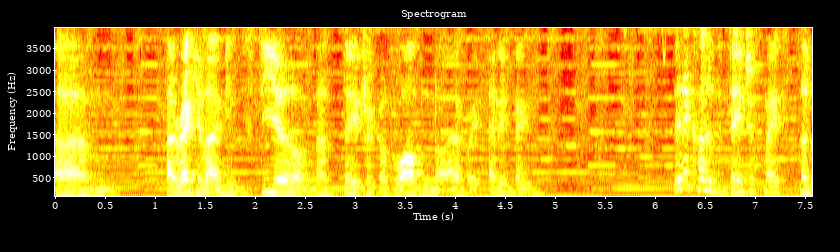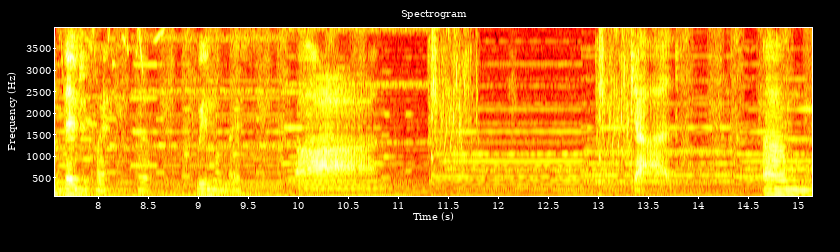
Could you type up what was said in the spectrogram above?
Um, by regular, I mean steel, not Daedric or Dwarven or every, anything. Did I call it a Daedric mace? It's not a Daedric mace, it's a Dreamer mace. Ah. God. Um...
